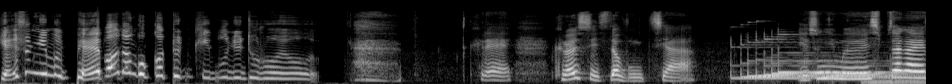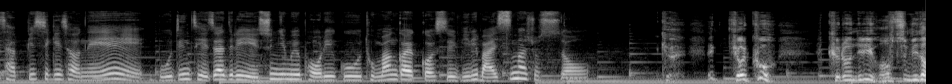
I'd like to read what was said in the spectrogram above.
예수님을 배반한 것 같은 기분이 들어요. 그래, 그럴 수 있어, 뭉치야. 예수님은 십자가에 잡히시기 전에 모든 제자들이 예수님을 버리고 도망갈 것을 미리 말씀하셨어. 결코 그런 일이 없습니다.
